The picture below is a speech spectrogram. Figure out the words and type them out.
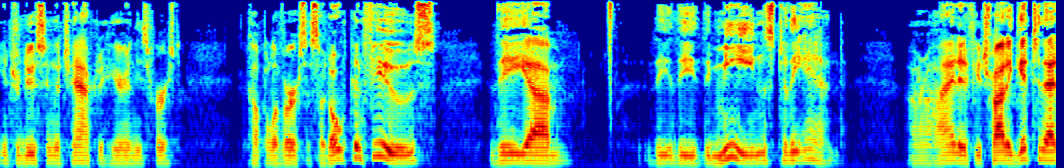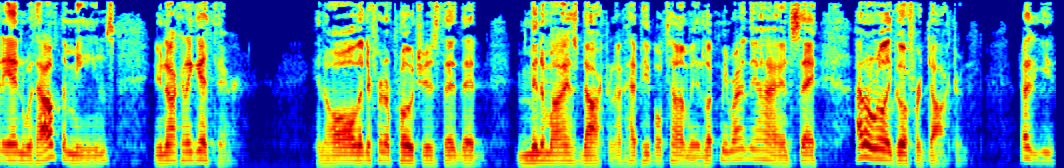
introducing the chapter here in these first couple of verses. So don't confuse the, um, the, the, the means to the end. All right? And if you try to get to that end without the means, you're not going to get there. In all the different approaches that, that minimize doctrine. I've had people tell me, they look me right in the eye and say, I don't really go for doctrine. Uh, you,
